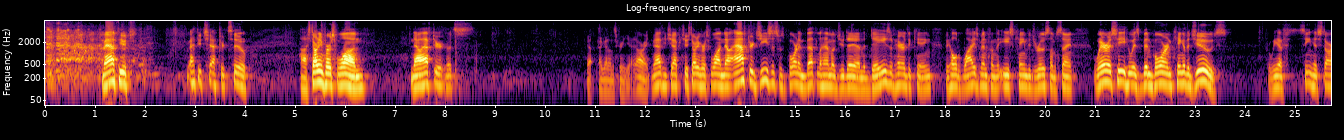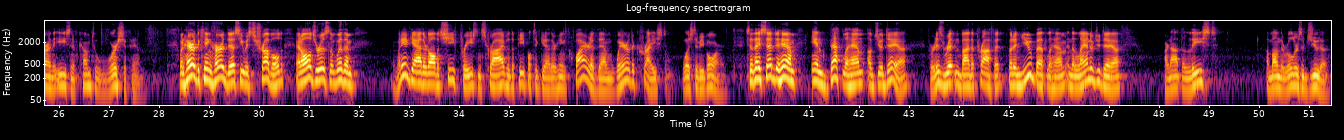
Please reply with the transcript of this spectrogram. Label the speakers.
Speaker 1: Matthew, Matthew chapter 2, uh, starting verse 1. Now, after, let's, yeah, I got on the screen. Yeah, all right. Matthew chapter 2, starting verse 1. Now, after Jesus was born in Bethlehem of Judea in the days of Herod the king, behold, wise men from the east came to Jerusalem, saying, Where is he who has been born king of the Jews? For we have seen his star in the east and have come to worship him. When Herod the king heard this, he was troubled, and all Jerusalem with him. And when he had gathered all the chief priests and scribes of the people together, he inquired of them where the Christ was to be born. So they said to him, In Bethlehem of Judea, for it is written by the prophet, But in you, Bethlehem, in the land of Judea, are not the least among the rulers of Judah.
